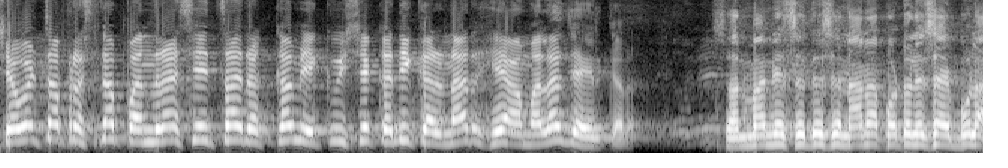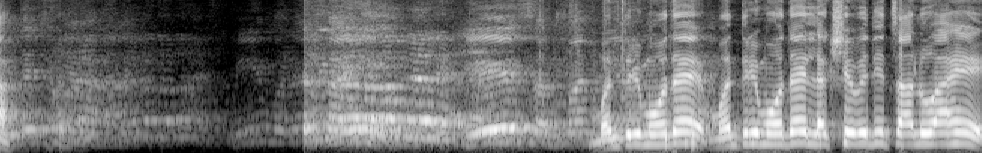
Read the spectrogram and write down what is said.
शेवटचा प्रश्न पंधराशेचा रक्कम एकवीसशे कधी करणार हे आम्हाला जाहीर करा. सन्मान्य सदस्य नाना पटोले साहेब बोला. मंत्री महोदय मंत्री महोदय लक्षवेधी चालू आहे.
